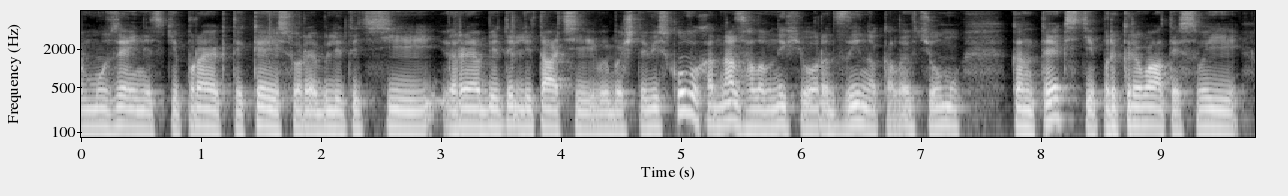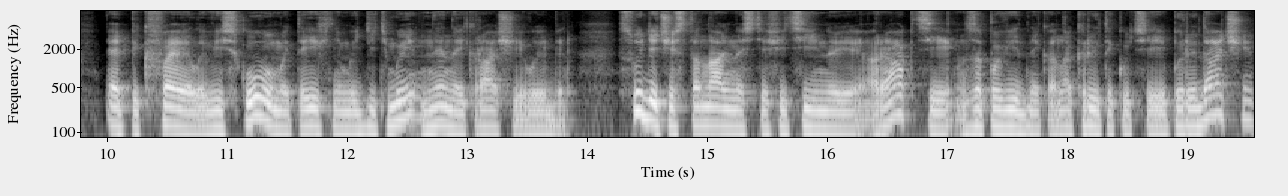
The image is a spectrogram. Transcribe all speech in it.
в музейницькі проекти кейсу реабілітації, реабілітації вибачте, військових одна з головних його родзинок, але в цьому контексті прикривати свої епік-фейли військовими та їхніми дітьми не найкращий вибір. Судячи з тональності офіційної реакції заповідника на критику цієї передачі,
